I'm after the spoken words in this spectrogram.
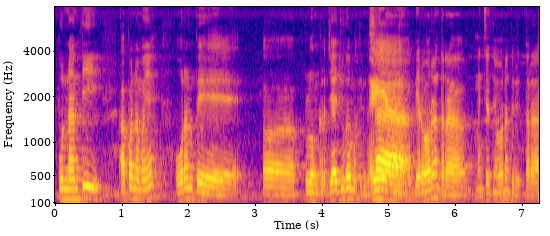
pun nanti apa namanya orang pe eh, peluang kerja juga makin besar. Iya, biar orang tera mindsetnya orang tera, tera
